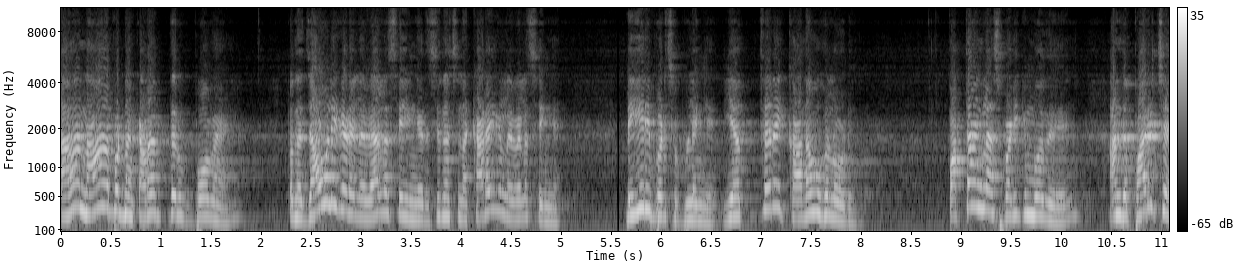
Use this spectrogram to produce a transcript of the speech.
நான் நாகப்பட்டினம் கடை போவேன். இப்போ இந்த ஜவுளி கடையில் வேலை செய்யுங்க. சின்ன சின்ன கடைகளில் வேலை செய்யுங்க. டிகிரி படிச்ச பிள்ளைங்க எத்தனை கனவுகளோடு. பத்தாம் கிளாஸ் படிக்கும்போது அந்த பரீட்சை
